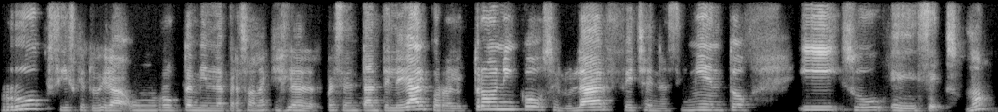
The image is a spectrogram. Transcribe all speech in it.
RUC, si es que tuviera un RUC también la persona que es la representante legal, correo electrónico, celular, fecha de nacimiento y su eh, sexo, ¿no?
